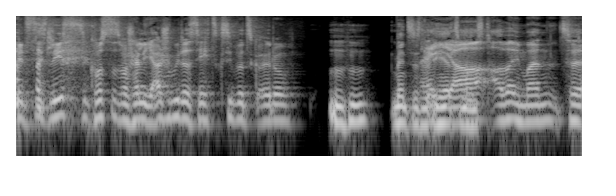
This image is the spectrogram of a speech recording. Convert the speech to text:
Jetzt das lest, kostet es wahrscheinlich auch schon wieder 60, 70 Euro. Mhm. Wenn du das Herz Naja, meinst. aber ich meine, zur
